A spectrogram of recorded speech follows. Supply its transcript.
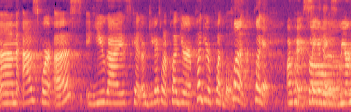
Um, as for us, you guys can, or do you guys want to plug your plug your pluggables? Plug, plug it. Okay, so Say we are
